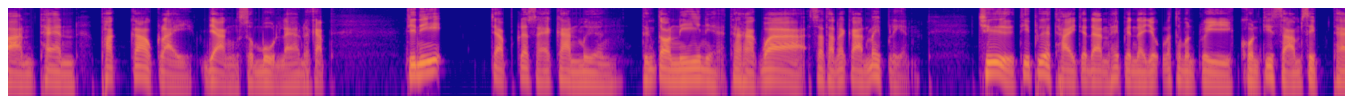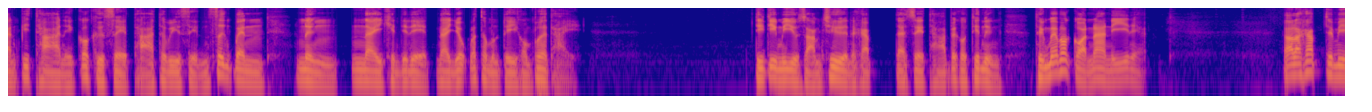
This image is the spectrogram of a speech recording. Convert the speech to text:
บาลแทนพักก้าวไกลอย่างสมบูรณ์แล้วนะครับ ทีนี้จับกระแสการเมือง ถึงตอนนี้เนี่ยถ้าหากว่าสถานการณ์ไม่เปลี่ยน ชื่อที่เพื่อไทยจะดันให้เป็นนายกรัฐมนตรีคนที่ 30 แทนพิธาเนี่ยก็คือเศรษฐาทวีสิน ซึ่งเป็นหนึ่งในแคนดิเดตนายกรัฐมนตรีของเพื่อไทย จริงๆมีอยู่ 3 ชื่อนะครับ แต่เศรษฐาเป็นคนที่หนึ่งถึงแม้ว่าก่อนหน้านี้เนี่ยเอาละครับจะมี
